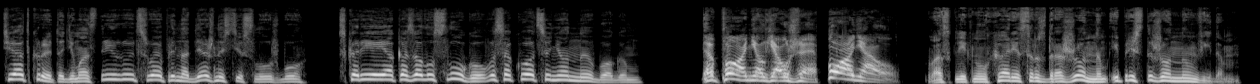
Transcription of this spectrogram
Те открыто демонстрируют свою принадлежность и службу. Скорее оказал услугу, высоко оцененную Богом». «Да понял я уже! Понял!» — воскликнул Харри с раздраженным и пристыженным видом.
